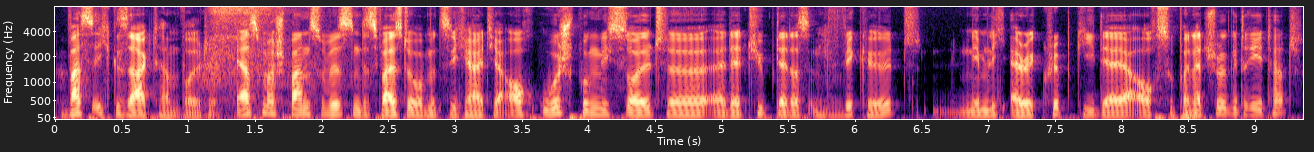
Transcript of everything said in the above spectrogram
was ich gesagt haben wollte. Erstmal spannend zu wissen, das weißt du aber mit Sicherheit ja auch. Ursprünglich sollte äh, der Typ, der das entwickelt, nämlich Eric Kripke, der ja auch Supernatural gedreht hat,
